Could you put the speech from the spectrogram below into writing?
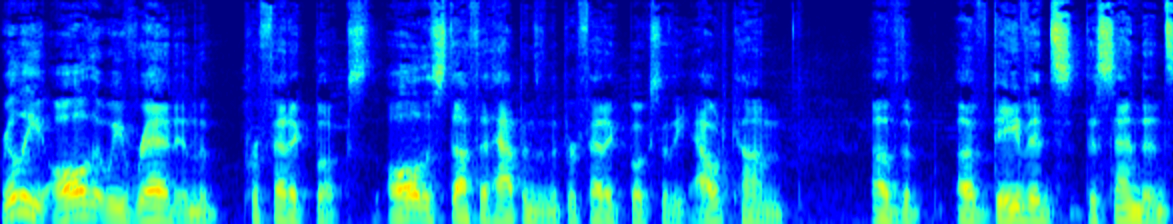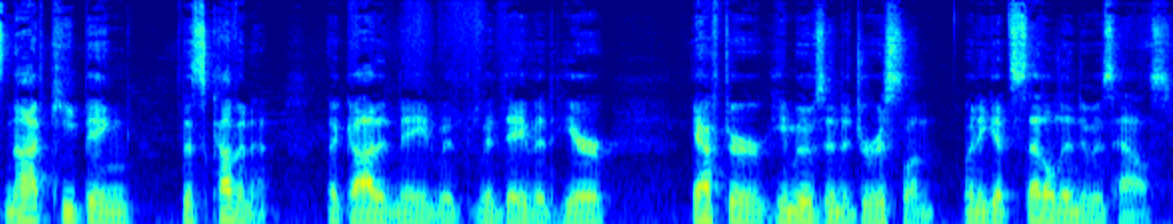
really all that we've read in the prophetic books. All the stuff that happens in the prophetic books are the outcome of the of David's descendants not keeping this covenant that God had made with, with David here after he moves into Jerusalem, when he gets settled into his house.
